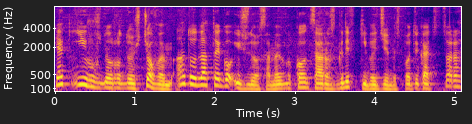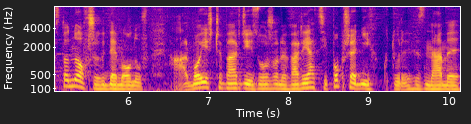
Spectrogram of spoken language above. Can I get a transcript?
jak i różnorodnościowym, a to dlatego, iż do samego końca rozgrywki będziemy spotykać coraz to nowszych demonów, albo jeszcze bardziej złożone wariacje poprzednich, których znamy.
